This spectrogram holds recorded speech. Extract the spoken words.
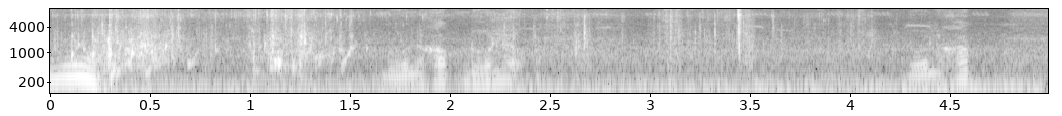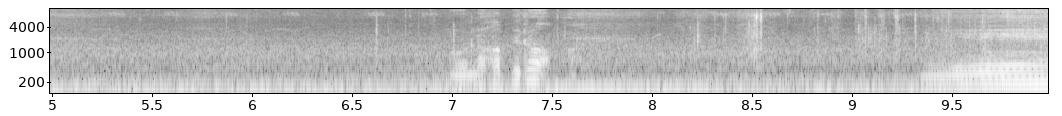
โดนแล้วครับ โดนแล้ว โดนแล้วครับ โดนแล้วครับพี่น้อง นี่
